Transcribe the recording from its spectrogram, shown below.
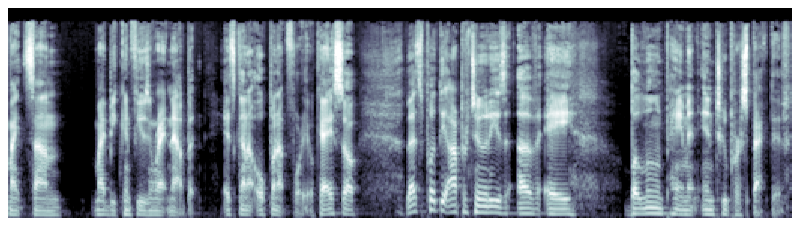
Might sound, might be confusing right now, but it's going to open up for you. Okay. So let's put the opportunities of a balloon payment into perspective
